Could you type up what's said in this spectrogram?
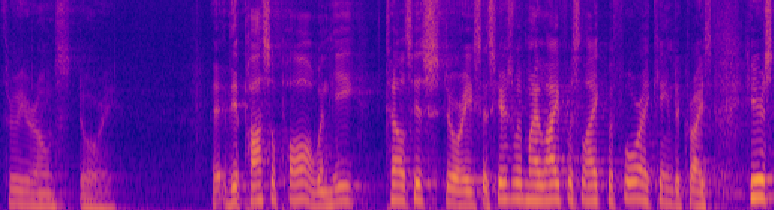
through your own story. The Apostle Paul, when he tells his story, he says, Here's what my life was like before I came to Christ. Here's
